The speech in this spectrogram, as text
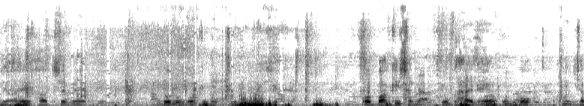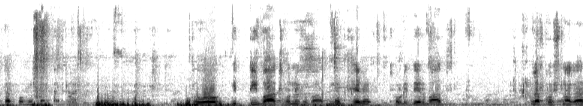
गया है। हादसे में दो लोगों की मृत्यु हो गई है। और बाकी सब जो घायल हैं, उनको हम छतरपुर रेफर कर रहे हैं। तो इतनी बात होने के बाद में फिर थोड़ी देर बाद Lavkush Nagar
